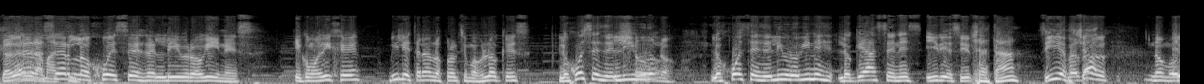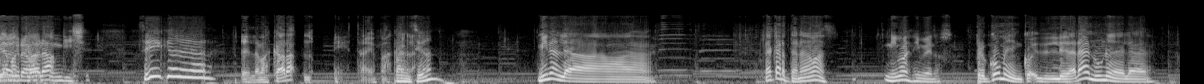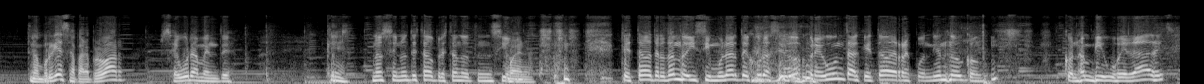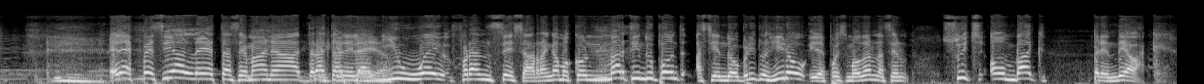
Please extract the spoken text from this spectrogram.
lo deberán hacer los jueces del libro Guinness. Y como dije, Billy estará en los próximos bloques. Los jueces del libro, no. Los jueces del libro Guinness lo que hacen es ir y decir, ¿Ya está? sí, es verdad. No me ¿Es voy a más grabar cara? con Guille. Sí, ¿qué hablar? ¿Es la más cara? No, esta es más cara. ¿Canción? Miran la la carta nada más. Ni más ni menos. Pero comen, co- le darán una de la una hamburguesa para probar. Seguramente. ¿Qué? No sé, no te estaba prestando atención. Bueno. te estaba tratando de disimular, te juro, hace dos preguntas que estaba respondiendo con, con ambigüedades. El especial de esta semana trata de la. New Wave francesa. Arrancamos con Martin Dupont haciendo Brittle Hero y después Modern haciendo Switch on Back, prende a back.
